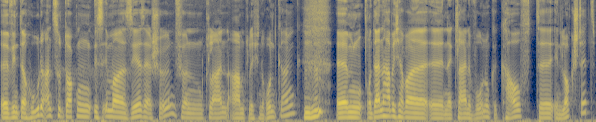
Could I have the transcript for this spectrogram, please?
äh, Winterhude anzudocken, ist immer sehr, sehr schön für einen kleinen abendlichen Rundgang. Ähm, und dann habe ich aber äh, eine kleine Wohnung gekauft äh, in Lockstedt.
